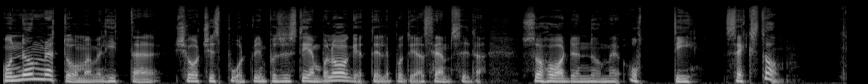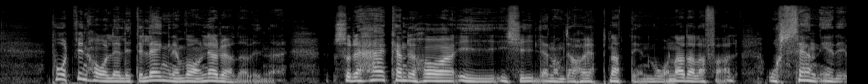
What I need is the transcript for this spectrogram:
Och numret då om man vill hitta Churchills portvin på Systembolaget eller på deras hemsida så har den nummer 8016. Portvin håller lite längre än vanliga röda viner. Så det här kan du ha i, i kylen om det har öppnat i en månad i alla fall. Och sen är det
